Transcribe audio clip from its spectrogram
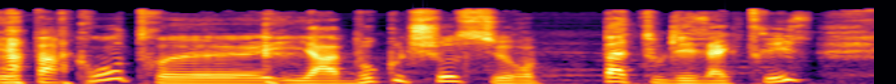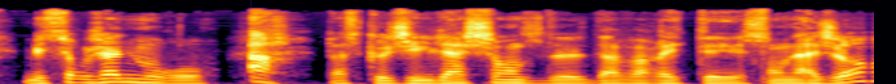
et par contre, euh, il y a beaucoup de choses sur pas toutes les actrices, mais sur Jeanne Moreau. Ah. Parce que j'ai eu la chance d'avoir été son agent.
